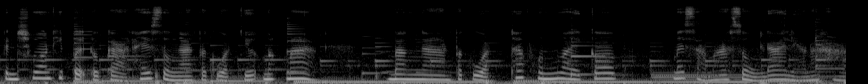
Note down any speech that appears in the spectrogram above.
เป็นช่วงที่เปิดโอกาสให้ส่งงานประกวดเยอะมากๆ บางงานประกวดถ้าพ้นวัยก็ไม่สามารถส่งได้แล้วนะคะ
